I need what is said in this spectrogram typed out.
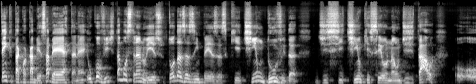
tem que estar tá com a cabeça aberta, né? O Covid está mostrando isso. Todas as empresas que tinham dúvida de se tinham que ser ou não digital, ou,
